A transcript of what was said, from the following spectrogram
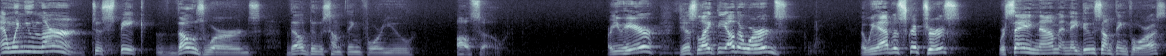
And when you learn to speak those words they'll do something for you also. Are you here? Just like the other words that we have of scriptures we're saying them and they do something for us.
